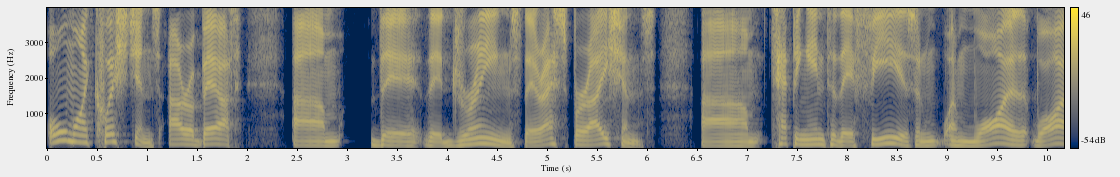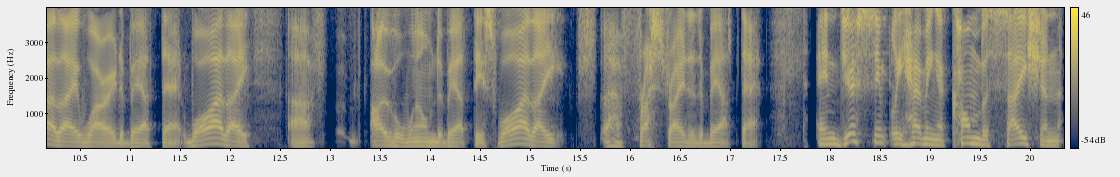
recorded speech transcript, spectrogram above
all my questions are about um, their their dreams, their aspirations, um, tapping into their fears and, and why why are they worried about that? Why are they uh, overwhelmed about this? Why are they uh, frustrated about that? And just simply having a conversation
